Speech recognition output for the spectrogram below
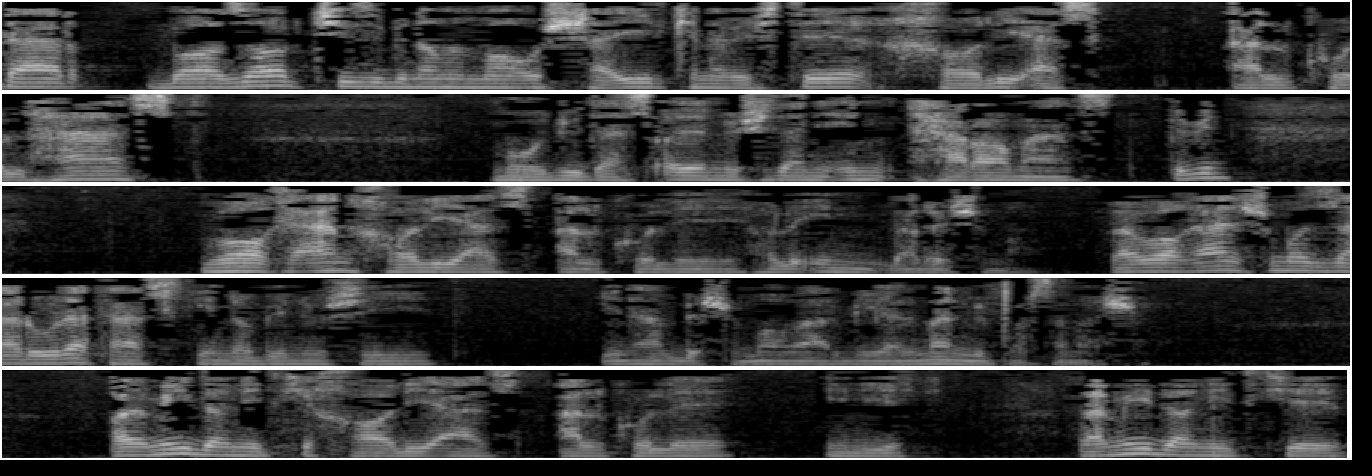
در بازار چیزی به نام ما و که نوشته خالی از الکل هست موجود است. آیا نوشیدن این حرام است؟ ببین واقعا خالی از الکل. حالا این برای شما. و واقعا شما ضرورت هست که این بنوشید. این هم به شما برمیگرد من می‌پرسم از شما. آیا می‌دانید که خالی از الکل این یک؟ و می‌دانید که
